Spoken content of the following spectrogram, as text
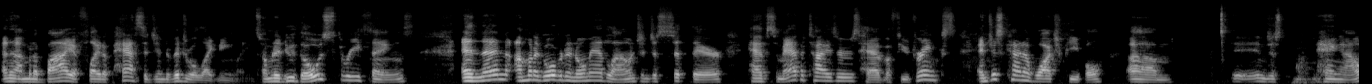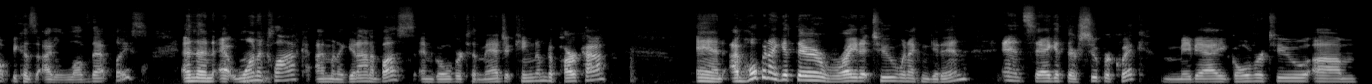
and then I'm gonna buy a Flight of Passage individual Lightning Lane. So I'm gonna do those three things, and then I'm gonna go over to Nomad Lounge and just sit there, have some appetizers, have a few drinks, and just kind of watch people um, and just hang out because I love that place. And then at one o'clock, I'm gonna get on a bus and go over to Magic Kingdom to Park Hop. And I'm hoping I get there right at two when I can get in. And say I get there super quick. Maybe I go over to um,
